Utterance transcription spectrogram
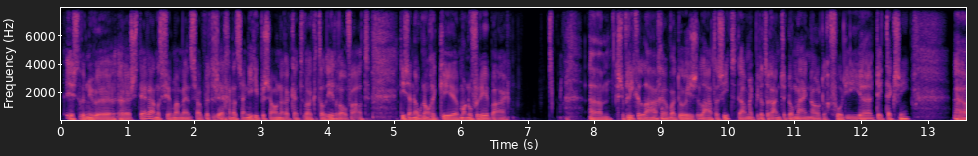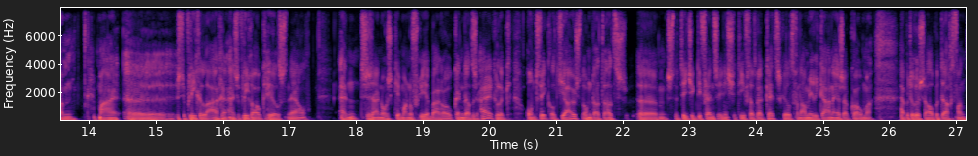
is er een nieuwe uh, ster aan het firmament, zou ik willen zeggen. En dat zijn die hypersone raketten waar ik het al eerder over had. Die zijn ook nog een keer manoeuvreerbaar. Um, ze vliegen lager, waardoor je ze later ziet. Daarom heb je dat ruimtedomein nodig voor die uh, detectie. Maar ze vliegen lager en ze vliegen ook heel snel. En ze zijn nog eens een keer manoeuvreerbaar ook. En dat is eigenlijk ontwikkeld juist omdat dat um, Strategic Defense Initiatief, dat raketschild van de Amerikanen er zou komen, hebben de Russen al bedacht van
